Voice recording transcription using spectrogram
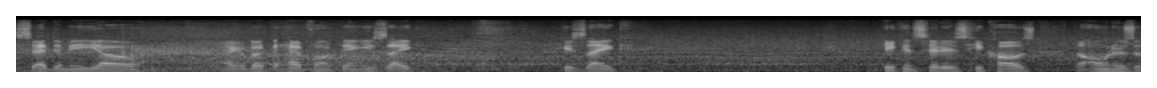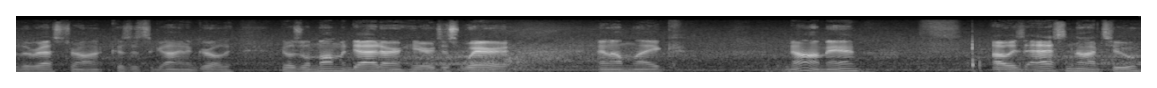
said to me, yo, like about the headphone thing, he's like, he's like, he considers, he calls the owners of the restaurant, because it's a guy and a girl, he goes, well, mom and dad aren't here, just wear it. And I'm like, nah, man, I was asked not to,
